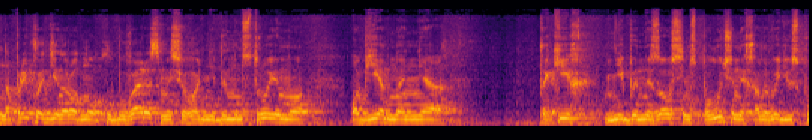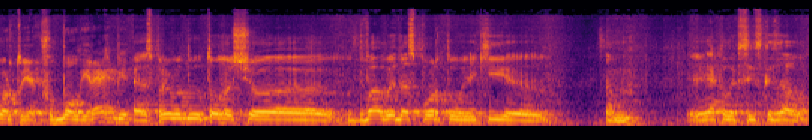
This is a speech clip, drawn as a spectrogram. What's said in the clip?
на прикладі народного клубу Верес ми сьогодні демонструємо об'єднання таких, ніби не зовсім сполучених, але видів спорту, як футбол і регбі. Е, З приводу того, що е, два види спорту, які е, там, як Олексій сказав,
